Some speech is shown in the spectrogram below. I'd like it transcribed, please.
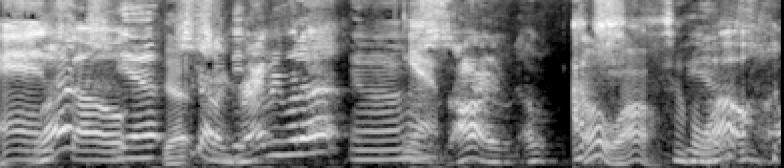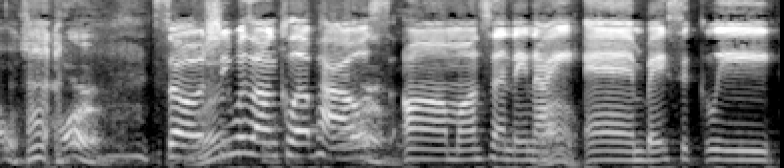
and What? so Yep. Yep. She got a Grammy for that? Yeah. Sorry. I- Oh wow. whoa. That was horrible. So What? she was on Clubhouse um, on Sunday night, Wow. and basically,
